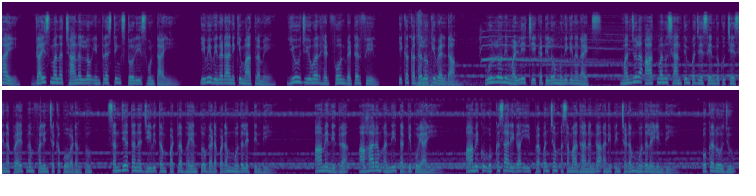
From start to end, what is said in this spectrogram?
హై గైస్ మన ఛానల్లో ఇంట్రెస్టింగ్ స్టోరీస్ ఉంటాయి. ఇవి వినడానికి మాత్రమే. Use your headphone better feel. ఇక కథలోకి వెళ్దాం. ఊర్లోని మళ్ళీ చీకటిలో మునిగిన నైట్స్. మంజుల ఆత్మను శాంతింపజేసేందుకు చేసిన ప్రయత్నం ఫలించకపోవడంతో సంధ్య తన జీవితం పట్ల భయంతో గడపడం మొదలెట్టింది. ఆమె నిద్ర ఆహారం అన్నీ తగ్గిపోయాయి. ఆమెకు ఒక్కసారిగా ఈ ప్రపంచం అసమాధానంగా అనిపించడం మొదలయ్యింది. ఒకరోజు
